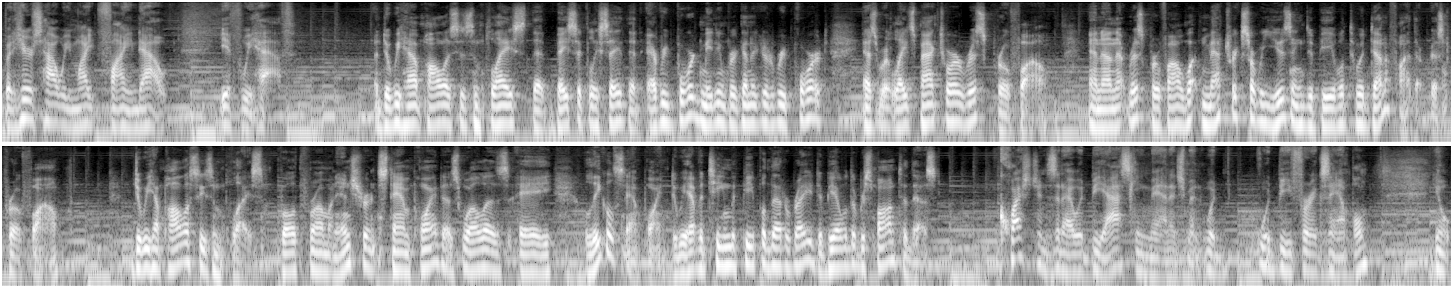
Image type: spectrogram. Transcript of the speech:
But here's how we might find out if we have. Do we have policies in place that basically say that every board meeting we're going to get a report as it relates back to our risk profile? And on that risk profile, what metrics are we using to be able to identify that risk profile? Do we have policies in place, both from an insurance standpoint as well as a legal standpoint? Do we have a team of people that are ready to be able to respond to this? Questions that I would be asking management would, would be, for example, you know,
